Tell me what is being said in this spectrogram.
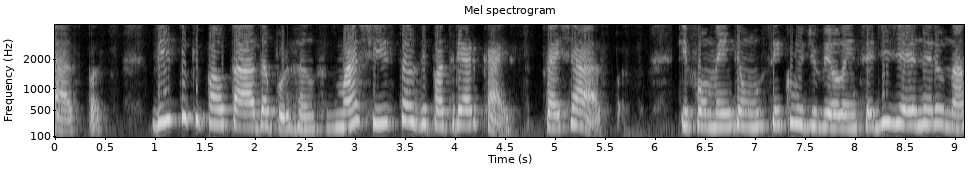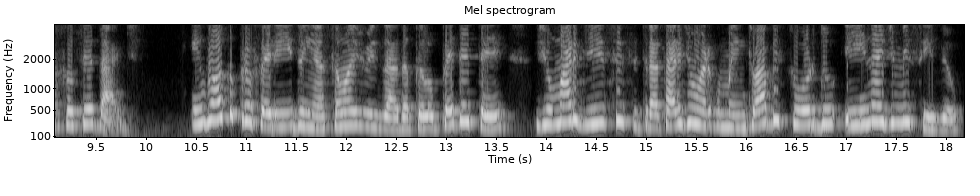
aspas, visto que pautada por ranços machistas e patriarcais, aspas, que fomentam um ciclo de violência de gênero na sociedade. Em voto proferido em ação ajuizada pelo PDT, Gilmar disse se tratar de um argumento absurdo e inadmissível.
